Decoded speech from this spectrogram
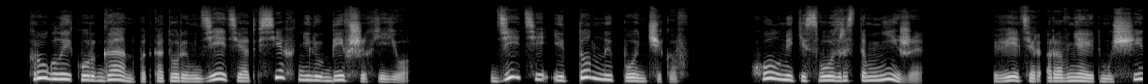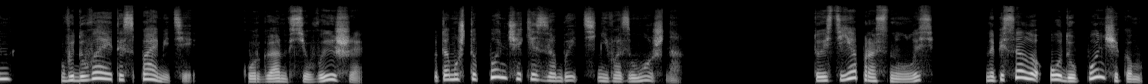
— круглый курган, под которым дети от всех не любивших ее. Дети и тонны пончиков. Холмики с возрастом ниже. Ветер равняет мужчин, выдувает из памяти. Курган все выше, потому что пончики забыть невозможно. То есть я проснулась, написала оду пончикам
